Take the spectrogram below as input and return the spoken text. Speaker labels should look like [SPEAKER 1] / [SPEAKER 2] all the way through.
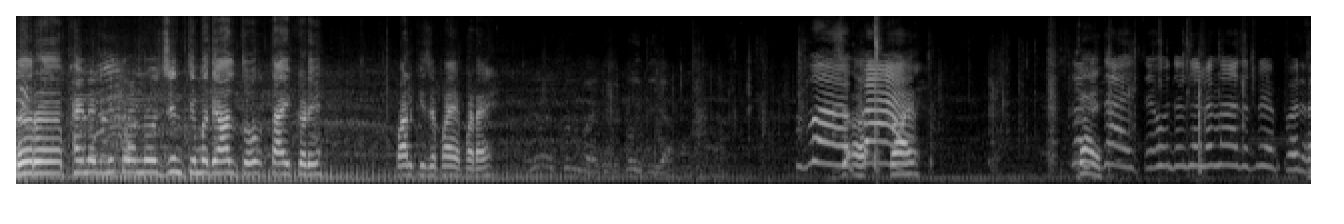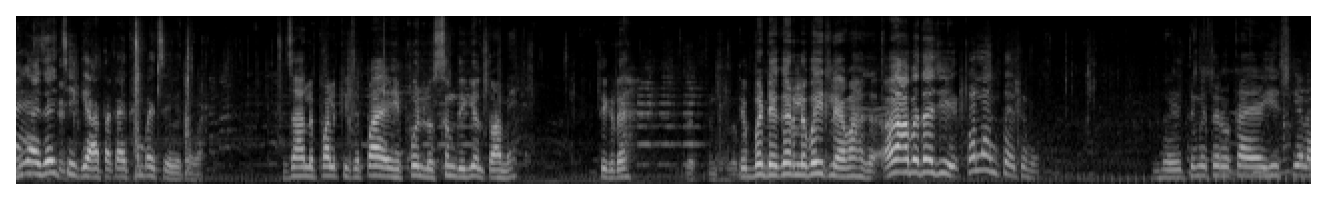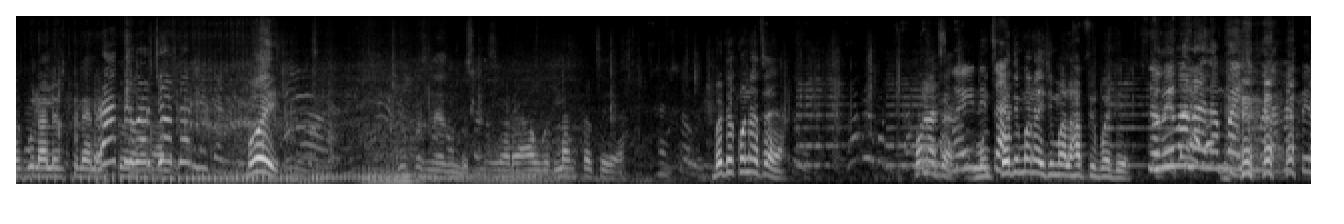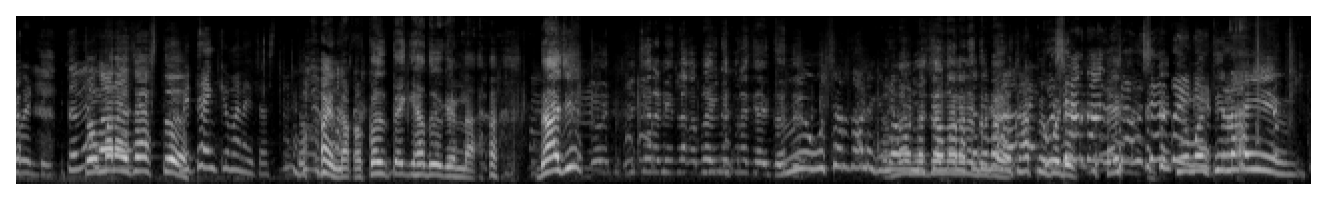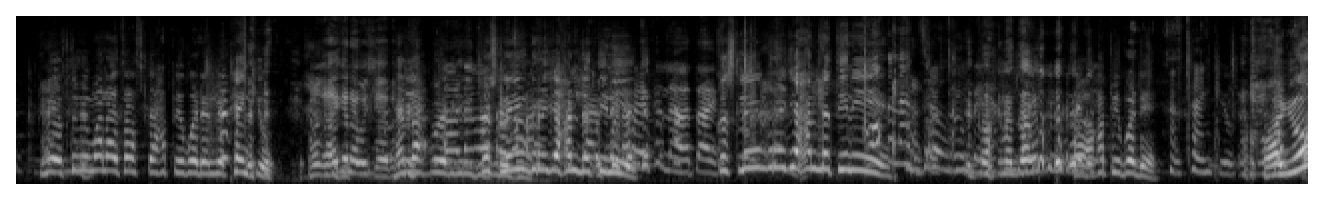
[SPEAKER 1] तर फायनली मित्रांनो जिंतीमध्ये आलतो ताईकडे. पालखीच्या पाया पडाय. काय? काय? काय जायची की आता काय थांबायचंय तेव्हा? झालं पालखीच्या पाया हे पडलो समधी गेलतो आम्ही. तिकडे. ते बड्डे करलं बघितलंय महाग आबा दाजी का लागताय तुम्ही? तुम्ही तर काय हेच केला गुलाल फिरायला होय. गाड्या अवघड लागताच या बड्डे कोणाचा आहे? कोणाचा? आहे? कधी म्हणायची मला हॅपी बर्थडे
[SPEAKER 2] तुम्ही म्हणायला पाहिजे हॅपी बर्थडे
[SPEAKER 1] तो म्हणायचं असतं.
[SPEAKER 2] मी थँक्यू म्हणायचं असतं.
[SPEAKER 1] व्हायला का? कळतंय की ह्या दोघांना. दाजी? मी हुशार झाले की मी म्हणलं तो मला कधी म्हणायचं हॅपी बर्थडे ती म्हणती नाही. मी तुम्ही म्हणायचं असतं हॅपी बर्थडे मी थँक्यू ह्यांना कसलं इंग्रजी हाणलं तिने? कसलं इंग्रजी हाणलं तिने? हॅपी बर्थडे
[SPEAKER 2] थँक्यू
[SPEAKER 1] अयो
